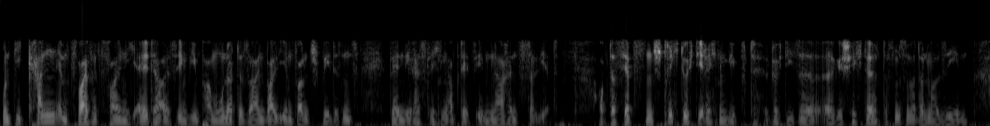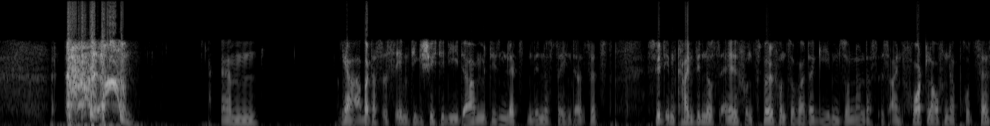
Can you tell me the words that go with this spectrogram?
und die kann im Zweifelsfall nicht älter als irgendwie ein paar Monate sein, weil irgendwann spätestens werden die restlichen Updates eben nachinstalliert. Ob das jetzt einen Strich durch die Rechnung gibt, durch diese äh, Geschichte, das müssen wir dann mal sehen. ähm, ja, aber das ist eben die Geschichte, die da mit diesem letzten Windows dahinter sitzt. Es wird eben kein Windows 11 und 12 und so weiter geben, sondern das ist ein fortlaufender Prozess,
